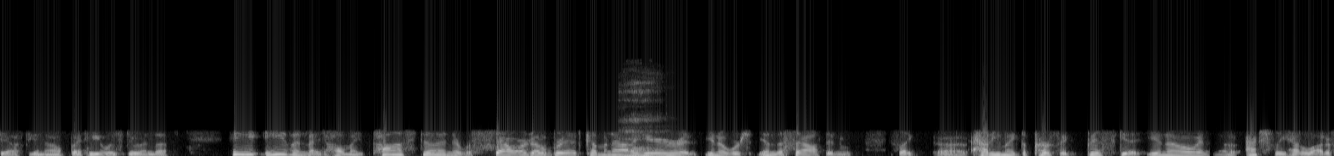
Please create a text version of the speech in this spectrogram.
chef, you know, but he was doing the he even made homemade pasta and there was sourdough bread coming out of ah. here and you know we're in the south and like, uh, how do you make the perfect biscuit, you know? And uh, actually had a lot of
